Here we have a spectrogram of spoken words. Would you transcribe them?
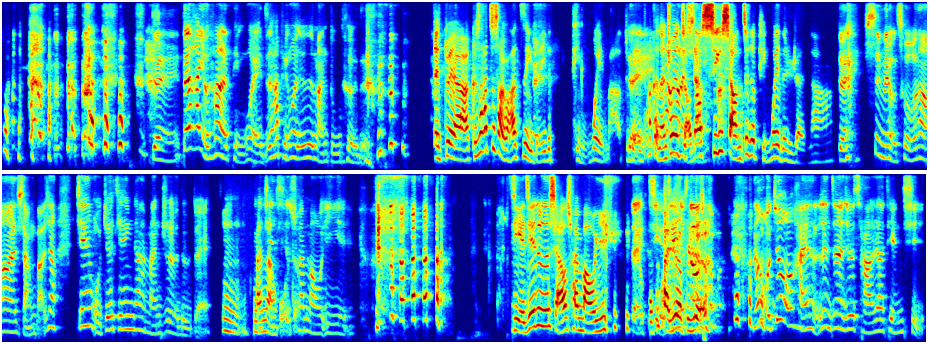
对，但他有他的品味，只是他品味就是蛮独特的。哎，对啊，可是他至少有他自己的一个品味嘛，对不对？他可能就会找到欣赏这个品味的人啊。对，是没有错，他有他的想法。像今天，我觉得今天应该还蛮热，对不对？嗯，蛮暖和的。穿毛衣耶。姐姐就是想要穿毛衣。对，我不管热不热。然后我就还很认真的就查了一下天气，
